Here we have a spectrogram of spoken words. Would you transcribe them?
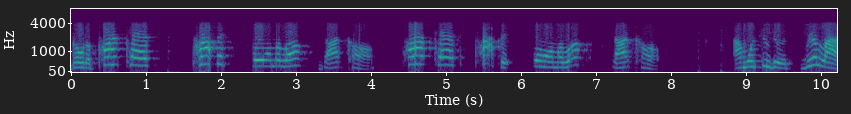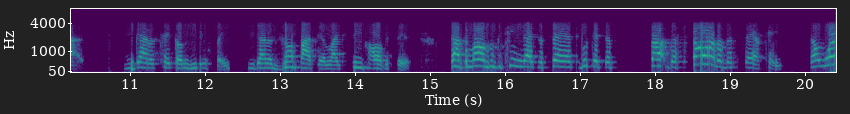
Go to podcastprofitformula.com. Podcastprofitformula.com. I want you to realize you got to take a leap of faith. You got to jump out there like Steve Harvey says. Dr. Martin Luther King actually says, look at the the start of the staircase. Don't worry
